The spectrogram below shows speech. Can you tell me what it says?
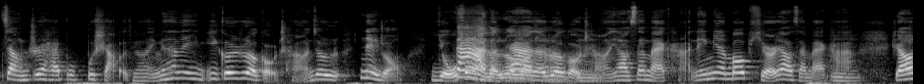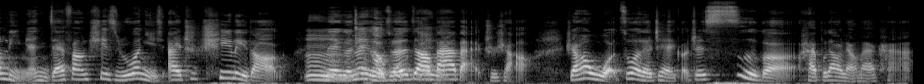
酱汁还不不少的情况下，因为它那一一根热狗肠就是那种油大的大的热热狗肠要三百卡，那面包皮儿要三百卡，嗯然后里面你再放 cheese，如果你爱吃 chili dog，嗯那个那个个我觉得不那个就要八百至少。然后我做的这个这四个还不到两百卡。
